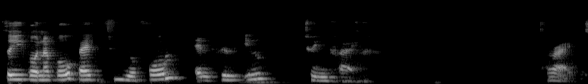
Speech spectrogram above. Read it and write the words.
So you're gonna go back to your form and fill in 25. All right.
